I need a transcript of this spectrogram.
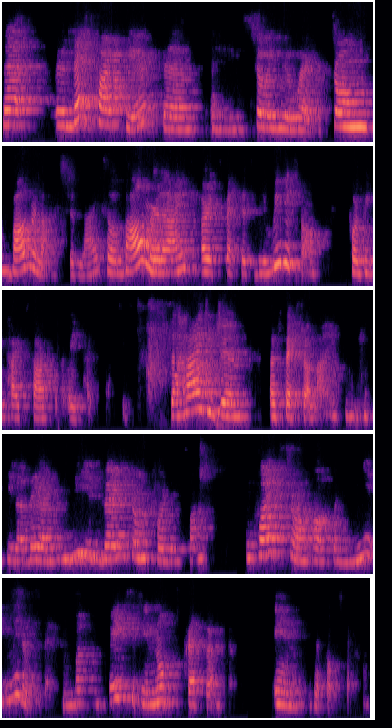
The left part here the, showing you where the strong Balmer lines should lie. So Balmer lines are expected to be really strong for B-type stars or A-type stars. The hydrogen spectral lines, you can see that they are really very strong for this one quite strong also in the middle spectrum, but basically not present in the top spectrum.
